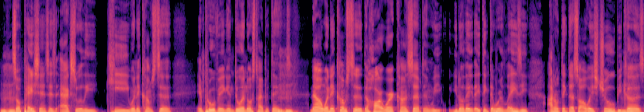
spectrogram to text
Mm-hmm. So patience is actually key when it comes to improving and doing those type of things. Mm-hmm. Now, when it comes to the hard work concept and we, you know, they, they think that we're lazy, I don't think that's always true mm-hmm. because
